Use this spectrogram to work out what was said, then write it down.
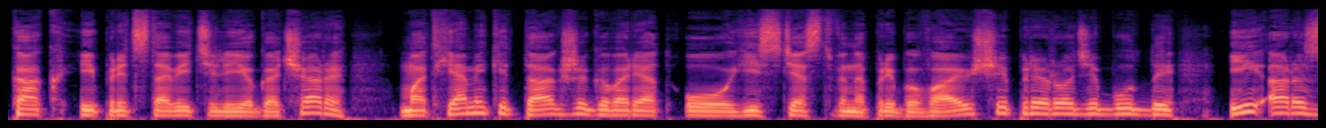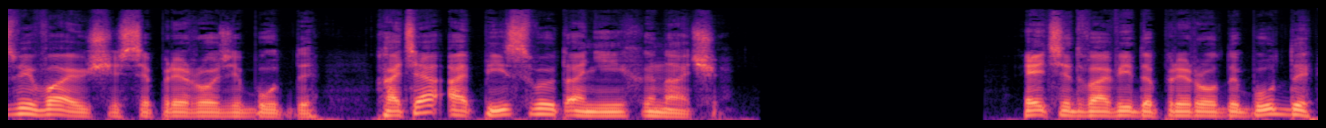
Как и представители йогачары, мадхьямики также говорят о естественно пребывающей природе Будды и о развивающейся природе Будды, хотя описывают они их иначе. Эти два вида природы Будды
